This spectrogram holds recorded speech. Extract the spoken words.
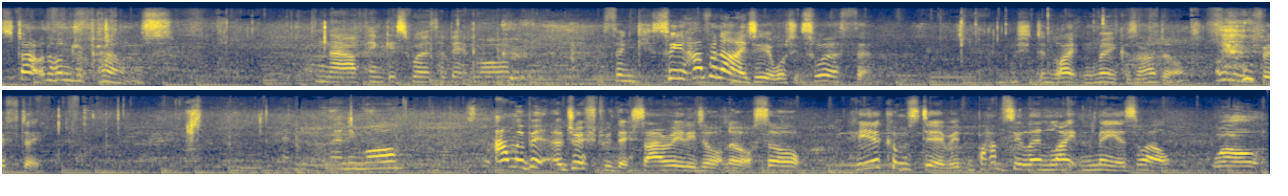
Start with £100. No, I think it's worth a bit more. I think, so you have an idea what it's worth then? Wish you'd enlighten me because I don't. 150. Any more? I'm a bit adrift with this, I really don't know. So here comes David, and perhaps he'll enlighten me as well. Well,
